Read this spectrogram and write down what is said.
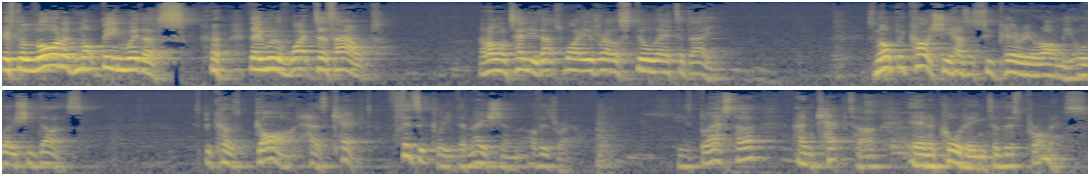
If the Lord had not been with us, they would have wiped us out. And I want to tell you, that's why Israel is still there today. It's not because she has a superior army, although she does It's because God has kept physically the nation of Israel. He's blessed her and kept her in according to this promise.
